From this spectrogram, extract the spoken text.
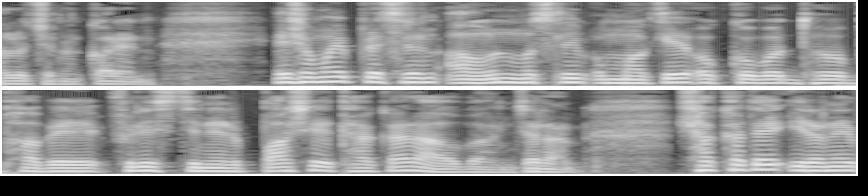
আলোচনা করেন। এ সময় প্রেসিডেন্ট আউন মুসলিম উম্মাকে ঐক্যবদ্ধভাবে ফিলিস্তিনের পাশে থাকার আহ্বান জানান। সাক্ষাতে ইরানের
